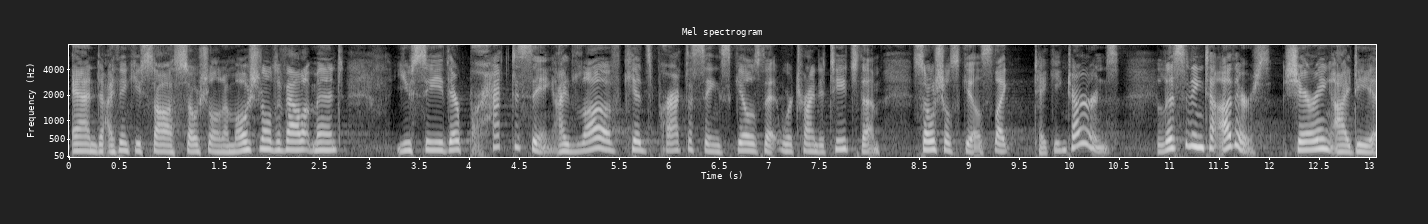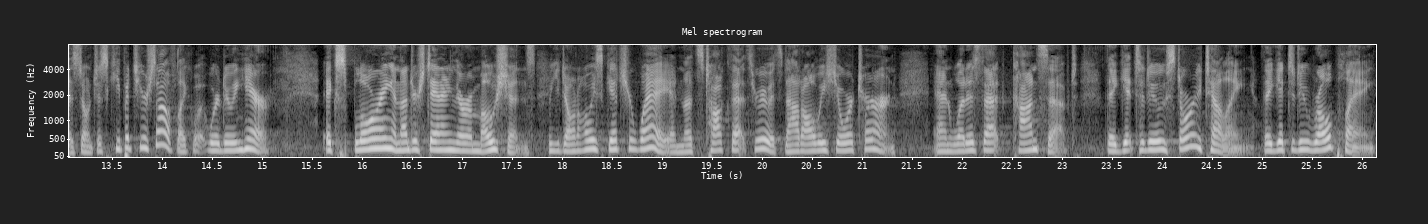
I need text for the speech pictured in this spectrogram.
And I think you saw social and emotional development. You see, they're practicing. I love kids practicing skills that we're trying to teach them social skills like taking turns, listening to others, sharing ideas. Don't just keep it to yourself like what we're doing here exploring and understanding their emotions. You don't always get your way, and let's talk that through. It's not always your turn. And what is that concept? They get to do storytelling, they get to do role playing,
